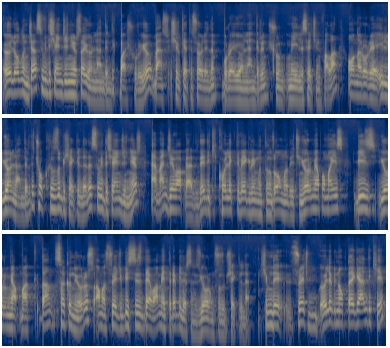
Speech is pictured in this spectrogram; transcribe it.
Öyle olunca Swedish Engineers'a yönlendirdik başvuruyu. Ben şirkete söyledim buraya yönlendirin, şu maili seçin falan. Onlar oraya il yönlendirdi. Çok hızlı bir şekilde de Swedish Engineers hemen cevap verdi. Dedi ki Collective Agreement'ınız olmadığı için yorum yapamayız. Biz yorum yapmaktan sakınıyoruz ama süreci biz siz devam ettirebilirsiniz yorumsuz bir şekilde. Şimdi süreç öyle bir noktaya geldi ki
